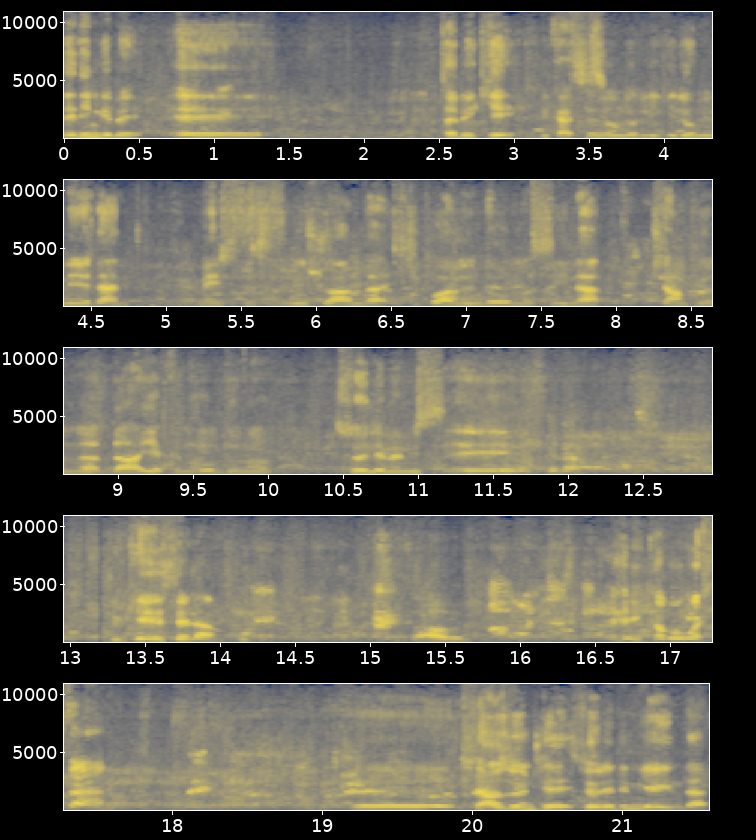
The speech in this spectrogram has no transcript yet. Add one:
dediğim gibi e, tabii ki birkaç sezondur ligi domine eden Manchester City'nin şu anda iki puan önde olmasıyla şampiyonluğa daha yakın olduğunu söylememiz e, Türkiye'ye selam. Sağ olun. Hey, come on West Ham. Ee, işte az önce söyledim yayında.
